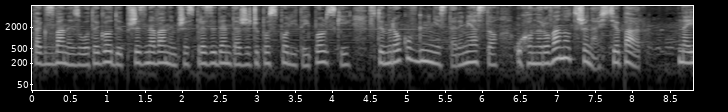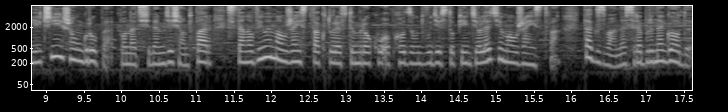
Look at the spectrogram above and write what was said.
tak zwane Złote Gody, przyznawanym przez prezydenta Rzeczypospolitej Polskiej, w tym roku w gminie Stare Miasto uhonorowano 13 par. Najliczniejszą grupę, ponad 70 par, stanowiły małżeństwa, które w tym roku obchodzą 25-lecie małżeństwa, tak zwane srebrne gody.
